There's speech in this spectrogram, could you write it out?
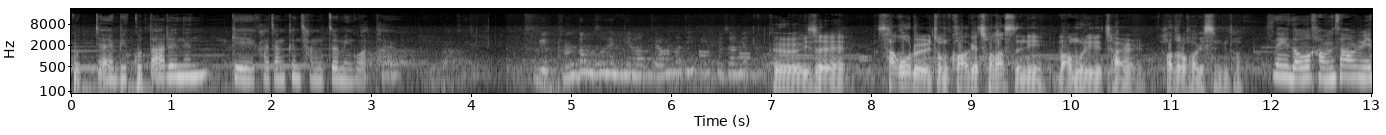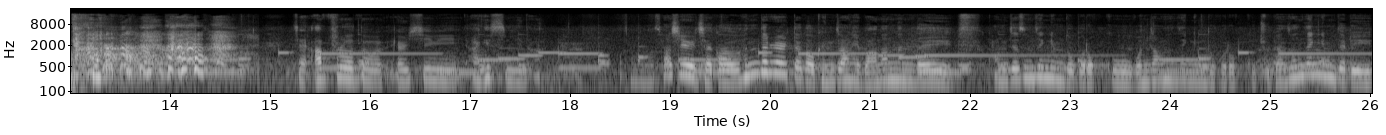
곧잘 믿고 따르는 게 가장 큰 장점인 것 같아요. 우리 담당 선생님한테 한마디 해보자면? 그 이제 사고를 좀 과하게 쳐놨으니 마무리 잘 하도록 하겠습니다. 선생님 너무 감사합니다. 이제 앞으로도 열심히 하겠습니다. 어, 사실 제가 흔들릴 때가 굉장히 많았는데 광재 선생님도 그렇고 원장 선생님도 그렇고 주변 선생님들이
